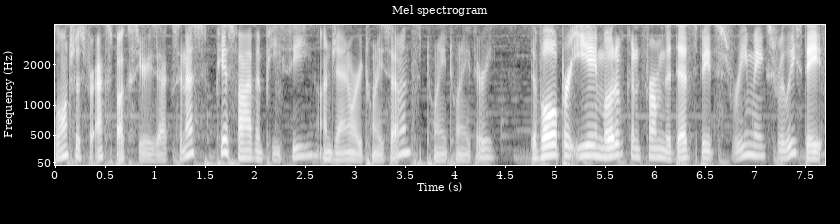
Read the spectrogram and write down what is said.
launches for Xbox Series X and S, PS5, and PC on January 27, 2023. Developer EA Motive confirmed the Dead Space remake's release date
